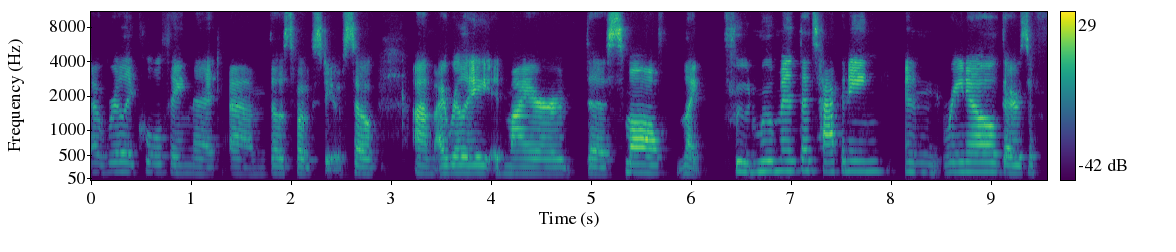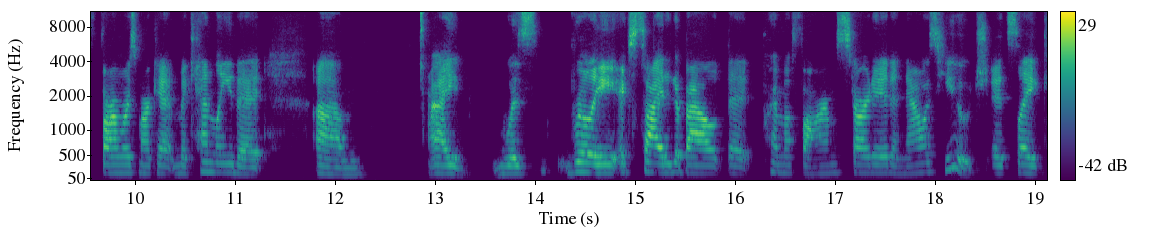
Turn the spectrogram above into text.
a really cool thing that um, those folks do. So um, I really admire the small like food movement that's happening in Reno. There's a farmers market McKinley that um, I was really excited about that Prema Farm started and now is huge. It's like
